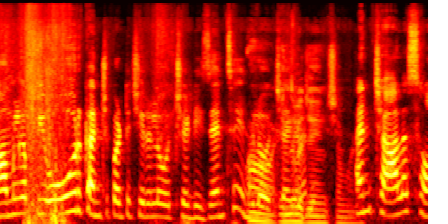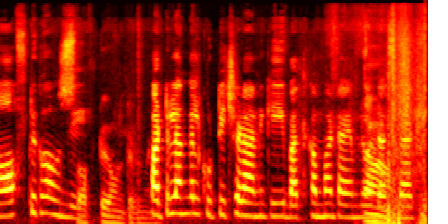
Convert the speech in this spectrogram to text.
మామూలుగా ప్యూర్ కంచిపట్టు చీరలో వచ్చే డిజైన్స్ ఇందులో ఇందులో. చేయించాం అండ్ చాలా సాఫ్ట్గా ఉంది. సాఫ్ట్గా ఉంటుంది పట్టు లంగలు కుట్టించడానికి బతుకమ్మ టైంలో దసరాకి.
